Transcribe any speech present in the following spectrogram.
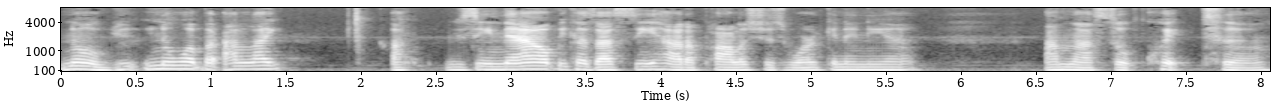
No, you you know what? But I like, uh, you see now because I see how the polish is working in here. I'm not so quick to,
